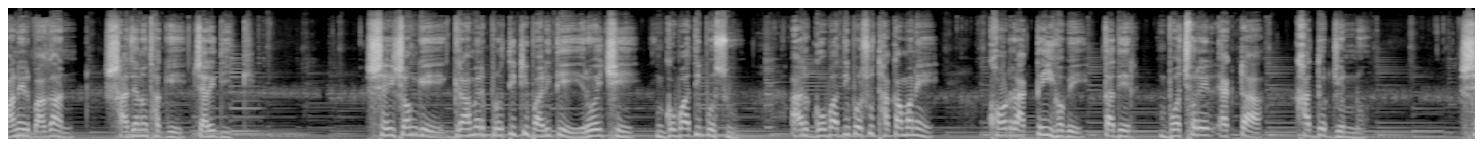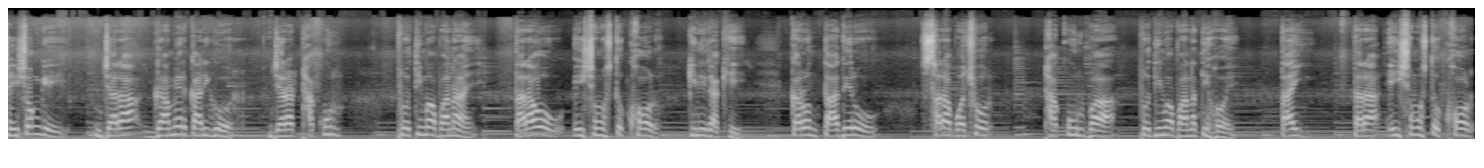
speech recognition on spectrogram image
পানের বাগান সাজানো থাকে চারিদিক। সেই সঙ্গে গ্রামের প্রতিটি বাড়িতে রয়েছে গবাদি পশু, আর গবাদি পশু থাকা মানে খড় রাখতেই হবে তাদের বছরের একটা খাদ্যর জন্য। সেই সঙ্গে যারা গ্রামের কারিগর, যারা ঠাকুর প্রতিমা বানায় তারাও এই সমস্ত খড় কিনে রাখে, কারণ তাদেরও সারা বছর ঠাকুর বা প্রতিমা বানাতে হয়। তাই তারা এই সমস্ত খড়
